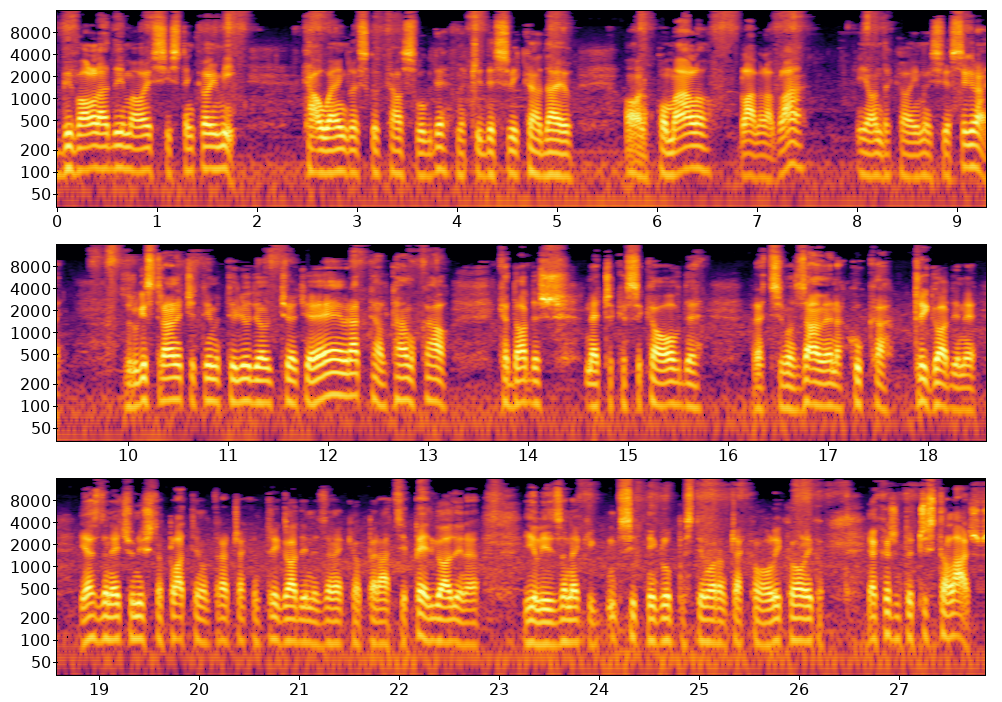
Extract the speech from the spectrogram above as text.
bi volila da ima ovaj sistem kao i mi. Kao u Engleskoj, kao svugde. Znači, gde svi kao daju ono, pomalo, bla, bla, bla, i onda kao imaju svi osiguranje. S druge strane ćete imati ljudi ovdje će reći, e, vrate, ali tamo kao, kad odeš, ne čeka se kao ovde, recimo, zamena kuka, tri godine, jes da neću ništa platiti, ali treba čekam tri godine za neke operacije, pet godina, ili za neke sitne gluposti moram čekam ovoliko, ovoliko. Ja kažem, to je čista laž.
